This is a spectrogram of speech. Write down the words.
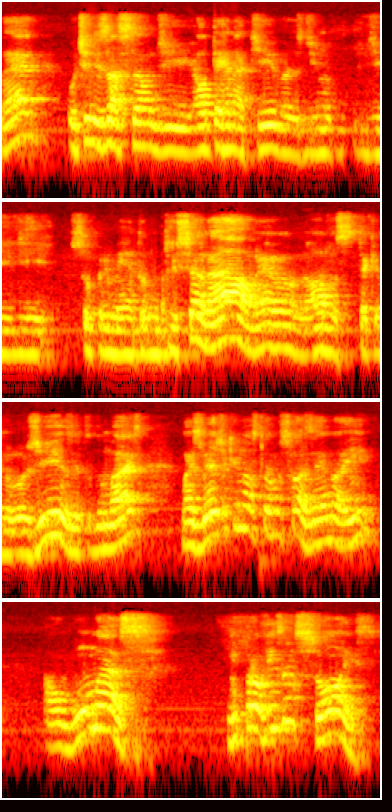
né? Utilização de alternativas de, de, de suprimento nutricional, né? Novas tecnologias e tudo mais. Mas veja que nós estamos fazendo aí algumas improvisações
